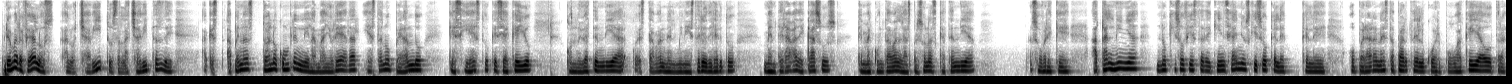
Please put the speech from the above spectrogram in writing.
Pero yo me refiero a los, a los chavitos, a las chavitas de que apenas todavía no cumplen ni la mayoría de edad y están operando que si esto, que si aquello. Cuando yo atendía, estaba en el ministerio directo, me enteraba de casos que me contaban las personas que atendía sobre que a tal niña no quiso fiesta de 15 años, quiso que le, que le operaran esta parte del cuerpo o aquella otra.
